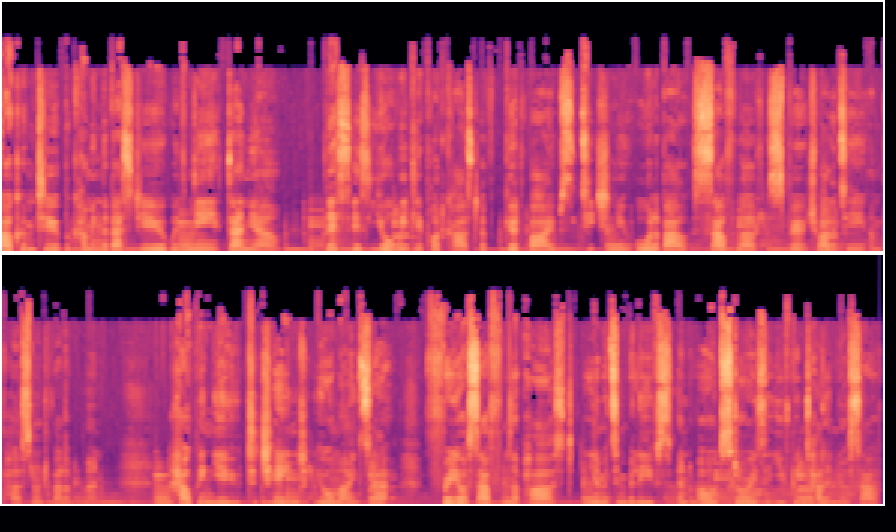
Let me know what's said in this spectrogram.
Welcome to Becoming the Best You with me, Danielle. This is your weekly podcast of good vibes, teaching you all about self love, spirituality, and personal development, helping you to change your mindset, free yourself from the past, limiting beliefs, and old stories that you've been telling yourself,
